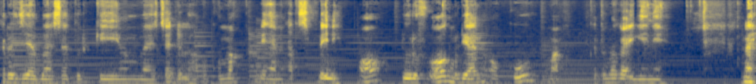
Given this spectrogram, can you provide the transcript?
kerja bahasa Turki membaca adalah okumak dengan kata seperti ini. O, huruf O, kemudian oku, mak. Ketemu kayak gini. Nah,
